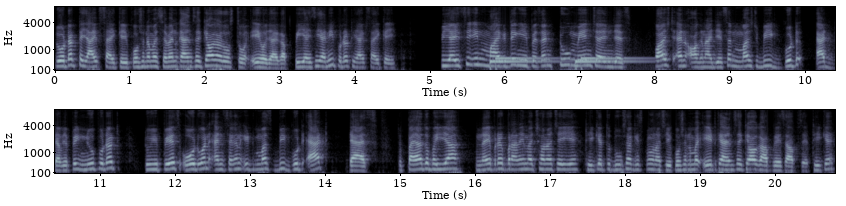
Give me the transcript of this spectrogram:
product life cycle question number seven का आंसर क्या होगा दोस्तों? ए हो जाएगा पी आई सी यानी product life cycle PIC in marketing represent two main challenges. First, an organization must be good at developing new product to replace old one and second, it must be good at dash. तो पहला तो भैया नए प्रोडक्ट बनाने में अच्छा होना चाहिए ठीक है तो दूसरा किसमें होना चाहिए क्वेश्चन नंबर एट का आंसर क्या होगा आपके हिसाब से ठीक है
